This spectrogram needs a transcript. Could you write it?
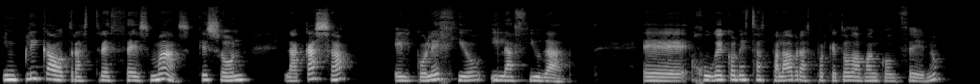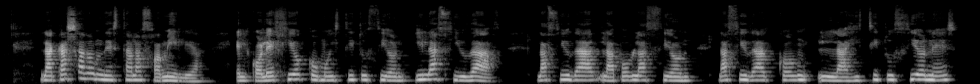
implica otras tres Cs más, que son la casa, el colegio y la ciudad. Eh, jugué con estas palabras porque todas van con C, ¿no? La casa donde está la familia, el colegio como institución y la ciudad, la ciudad, la población, la ciudad con las instituciones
